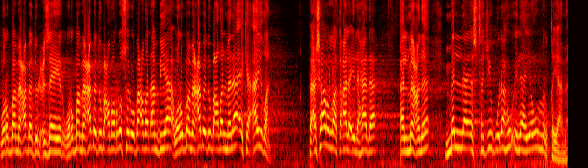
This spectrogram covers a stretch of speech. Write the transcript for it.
وربما عبدوا العزير وربما عبدوا بعض الرسل وبعض الأنبياء وربما عبدوا بعض الملائكة أيضا. فأشار الله تعالى إلى هذا المعنى من لا يستجيب له إلى يوم القيامة.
